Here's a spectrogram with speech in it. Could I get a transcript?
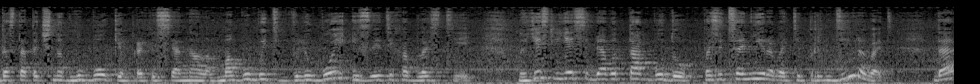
достаточно глубоким профессионалом, могу быть в любой из этих областей. Но если я себя вот так буду позиционировать и брендировать, да,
